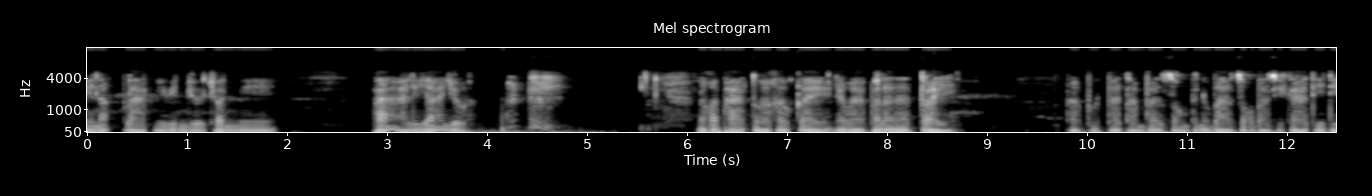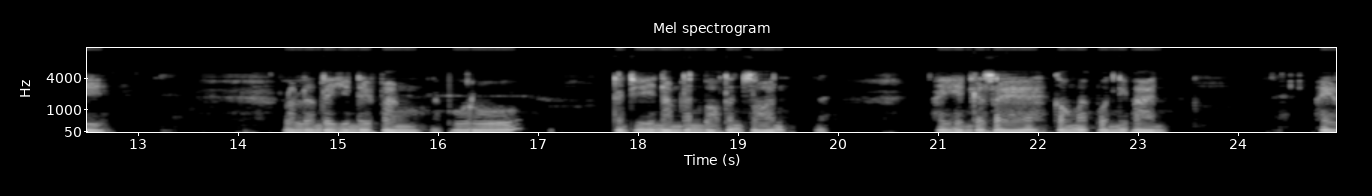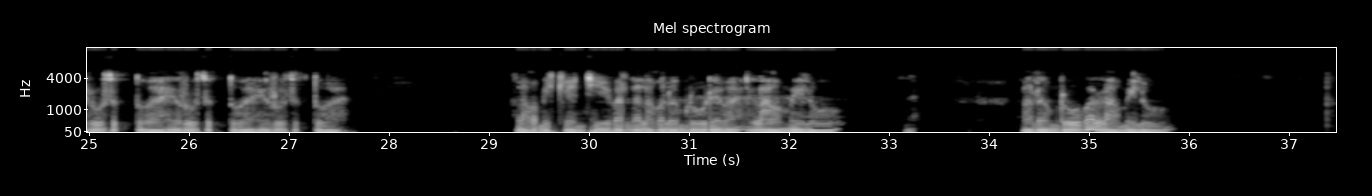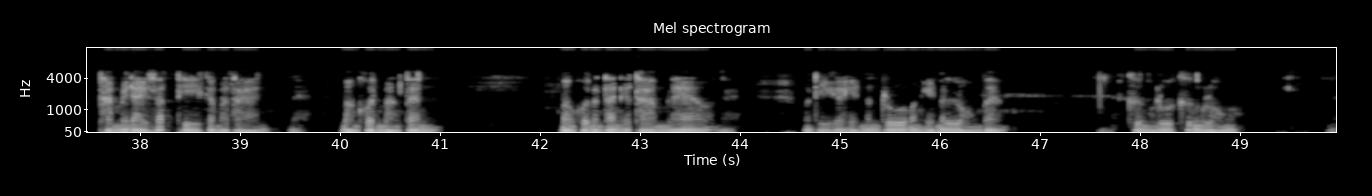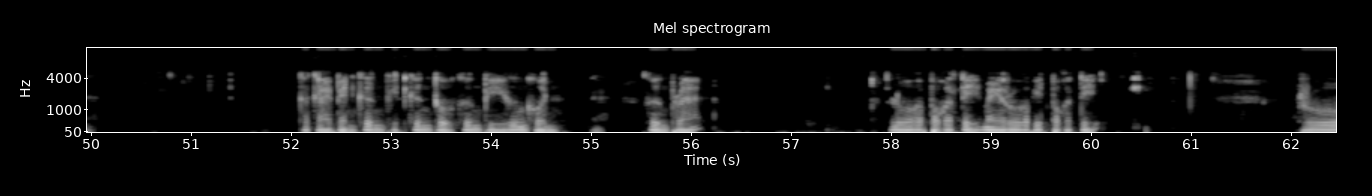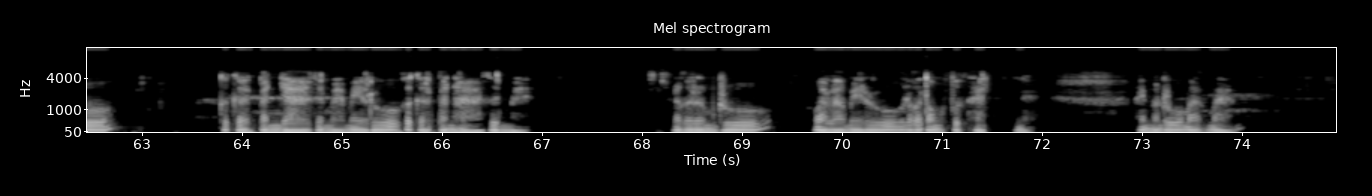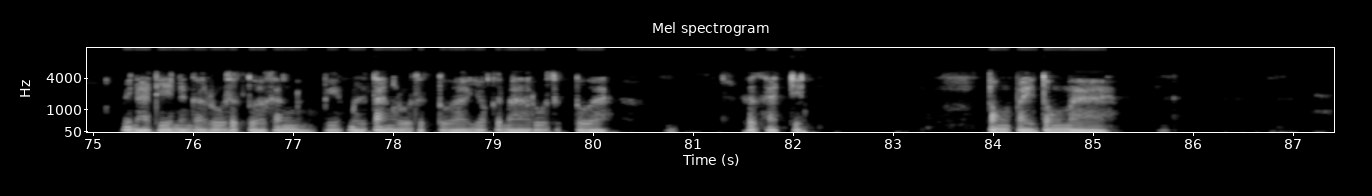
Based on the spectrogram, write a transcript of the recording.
มีนักปราชญ์มีวินยูชน มีพระอริยะอยู่ เราก็พาตัวเข้าใกล้เรียกว่าพระนาไตรพระพุทธพระธรรมพระสงฆ์เป็นอุบาสกบาสิกาที่ดี เราเริ่มได้ยินได้ฟังผู้รู้ท่านที่นำท่านบอกท่านสอน ให้เห็นกระแสของมรรคผลนิพพาน ให้รู้สึกตัวให้รู้สึกตัวให้รู้สึกตัว เราก็มีเกณฑ์ชี้วัดแล้วเราก็เริ่มรู้ได้ว่า เราไม่รู้ เราเริ่มรู้ว่าเราไม่รู้ทำไม่ได้สักทีกรรมฐานบางคนบางท่าน บางคนบางท่านก็ทำแล้วบางทีก็เห็นมันรู้บางเห็นมันหลงบ้าง ครึ่งรู้ครึ่งหลง ก็กลายเป็นครึ่งผิดครึ่งถูกครึ่งผีครึ่งคนครึ่งพระ รู้ก็ปกติไม่รู้ก็ผิดปกติ รู้ก็เกิดปัญญาขึ้นมา ไม่รู้ก็เกิดปัญหาขึ้นมาเราก็เริ่มรู้ว่าเราไม่รู้เราก็ต้องฝึกหัดให้มันรู้มากๆ วินาทีหนึ่งก็รู้สึกตัวครั้งหนึ่งพีมือตั้งรู้สึกตัว ยกขึ้นมารู้สึกตัว ฝึกหัดจิต ตรงไปตรงมา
